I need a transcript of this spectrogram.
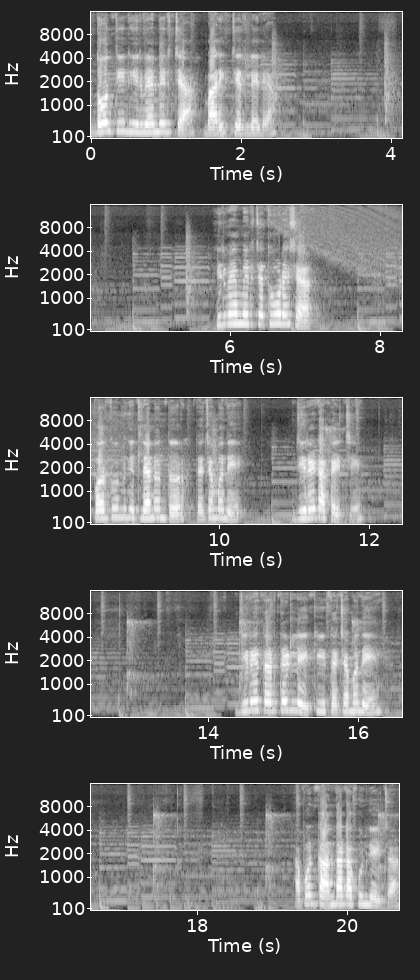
दोन तीन हिरव्या मिरच्या बारीक चिरलेल्या. हिरव्या मिरच्या थोड्याशा परतून घेतल्यानंतर त्याच्यामध्ये जिरे टाकायचे. जिरे तडतडले की त्याच्यामध्ये आपण कांदा टाकून घ्यायचा.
